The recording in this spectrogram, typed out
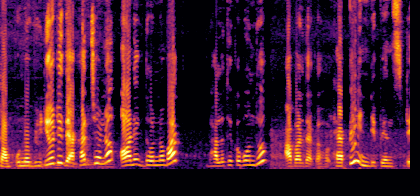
সম্পূর্ণ ভিডিওটি দেখার জন্য অনেক ধন্যবাদ। ভালো থেকো বন্ধু, আবার দেখা হবে। হ্যাপি ইন্ডিপেন্ডেন্স ডে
